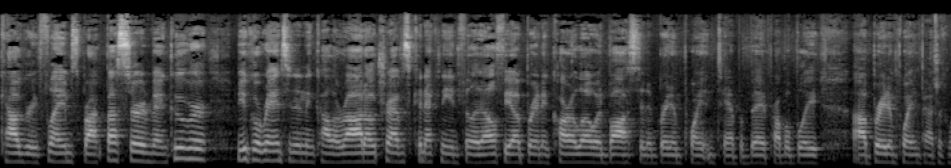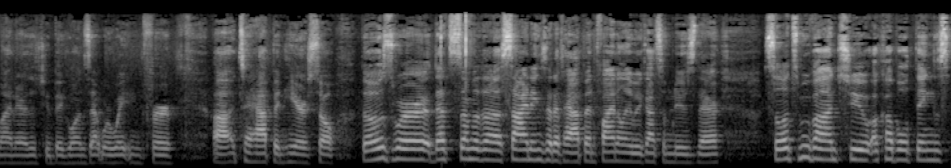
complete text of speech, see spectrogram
Calgary Flames, Brock Boeser in Vancouver, Mikko Rantanen in Colorado, Travis Konecny in Philadelphia, Brandon Carlo in Boston, and Brayden Point in Tampa Bay. Probably uh, Brayden Point and Patrik Laine are the two big ones that we're waiting for uh, to happen here. So those were that's some of the signings that have happened. Finally, we got some news there. So let's move on to a couple of things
